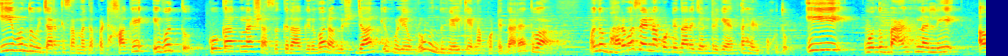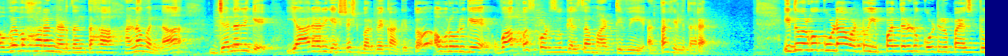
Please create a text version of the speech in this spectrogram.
ಈ ಒಂದು ವಿಚಾರಕ್ಕೆ ಸಂಬಂಧಪಟ್ಟ ಹಾಗೆ ಇವತ್ತು ಗೋಕಾಕ್ನ ಶಾಸಕರಾಗಿರುವ ರಮೇಶ್ ಜಾರಕಿಹೊಳಿ ಅವರು ಒಂದು ಹೇಳಿಕೆಯನ್ನು ಕೊಟ್ಟಿದ್ದಾರೆ ಅಥವಾ ಒಂದು ಭರವಸೆಯನ್ನು ಕೊಟ್ಟಿದ್ದಾರೆ ಜನರಿಗೆ ಅಂತ ಹೇಳಬಹುದು. ಈ ಒಂದು ಬ್ಯಾಂಕ್ನಲ್ಲಿ ಅವ್ಯವಹಾರ ನಡೆದಂತಹ ಹಣವನ್ನ ಜನರಿಗೆ ಯಾರ್ಯಾರಿಗೆ ಎಷ್ಟೆಷ್ಟು ಬರಬೇಕಾಗಿತ್ತೋ ಅವರವರಿಗೆ ವಾಪಸ್ ಕೊಡಿಸೋ ಕೆಲಸ ಮಾಡ್ತೀವಿ ಅಂತ ಹೇಳಿದ್ದಾರೆ. ಇದುವರೆಗೂ ಕೂಡ ಒಟ್ಟು ಇಪ್ಪತ್ತೆರಡು ಕೋಟಿ ರೂಪಾಯಿಯಷ್ಟು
